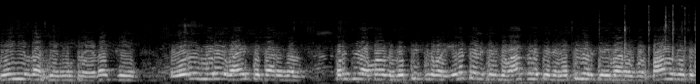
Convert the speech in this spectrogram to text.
சேவியர்தாஸ் என்கின்ற எனக்கு ஒரு முறை வாய்ப்பு தாருங்கள். புரட்சித்துறை அம்மாவின் வெற்றி திட்டம் இரட்டை சேர்ந்த வாக்களிப்பை வெற்றி செய்வார் உங்கள் பாவகத்தை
